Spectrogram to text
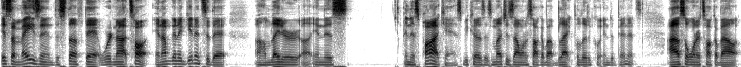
it's amazing the stuff that we're not taught. And I'm going to get into that um, later uh, in this in this podcast because as much as I want to talk about black political independence, I also want to talk about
